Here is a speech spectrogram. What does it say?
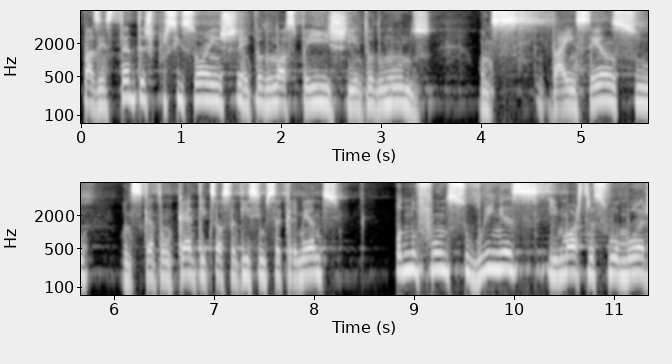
fazem-se tantas procissões em todo o nosso país e em todo o mundo, onde se dá incenso, onde se cantam cânticos ao Santíssimo Sacramento, onde no fundo sublinha-se e mostra-se o amor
